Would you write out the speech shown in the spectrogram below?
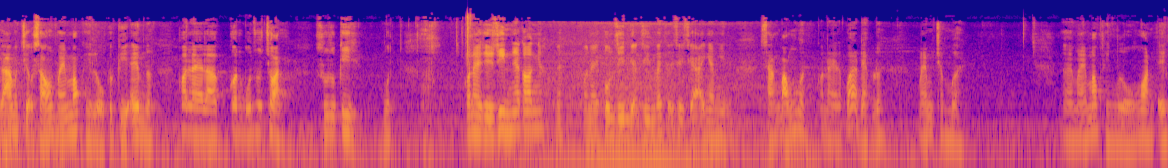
Giá 1 triệu 6 máy móc thì lỗ cực kỳ êm rồi. Con này là con bốn số tròn Suzuki. Một con này thì zin nhé các bác nhé đây, con này côn zin điện zin vách sữa trẻ anh em nhìn sáng bóng luôn. Con này là quá là đẹp luôn. Máy 110 Đấy, máy móc thì lỗ ngon êm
